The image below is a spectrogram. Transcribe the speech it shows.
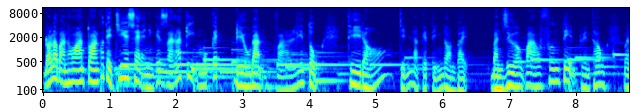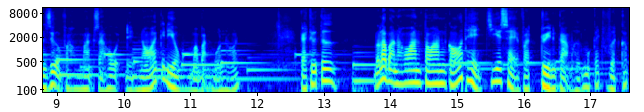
đó là bạn hoàn toàn có thể chia sẻ những cái giá trị một cách đều đặn và liên tục. Thì đó chính là cái tính đòn bẩy. Bạn dựa vào phương tiện truyền thông, bạn dựa vào mạng xã hội để nói cái điều mà bạn muốn nói. Cái thứ tư, đó là bạn hoàn toàn có thể chia sẻ và truyền cảm hứng một cách vượt cấp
